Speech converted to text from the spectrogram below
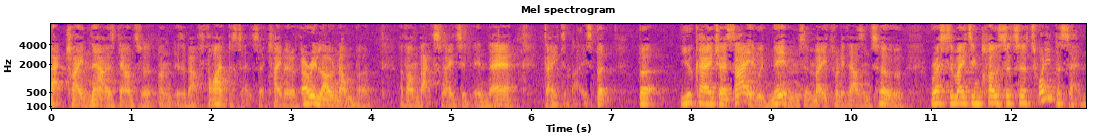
that claim now is down to um, is about 5%. So they're claiming a very low number of unvaccinated in their database. But, but UKHSA with NIMS in May 2002 were estimating closer to 20%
